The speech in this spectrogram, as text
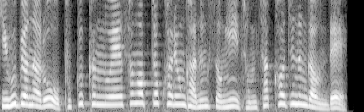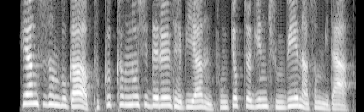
기후변화로 북극 항로의 상업적 활용 가능성이 점차 커지는 가운데 해양수산부가 북극 항로 시대를 대비한 본격적인 준비에 나섭니다.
